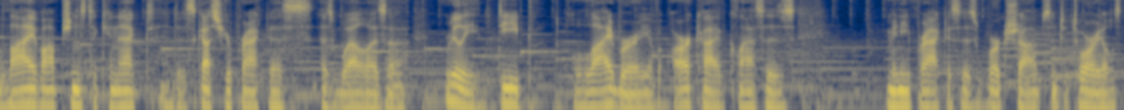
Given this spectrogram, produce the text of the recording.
live options to connect and to discuss your practice, as well as a really deep library of archive classes mini practices, workshops, and tutorials,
